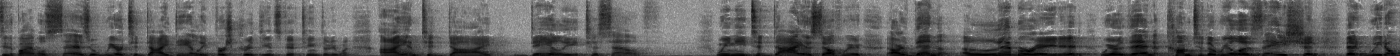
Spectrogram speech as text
See, the Bible says we are to die daily, 1 Corinthians 15 31. I am to die daily to self. We need to die as self. We are then liberated. We are then come to the realization that we don't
